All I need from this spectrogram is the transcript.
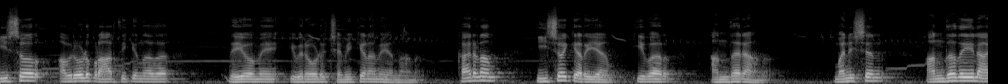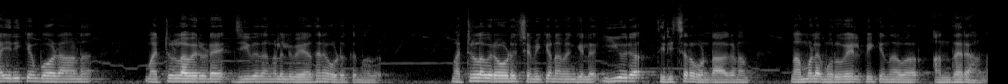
ഈശോ അവരോട് പ്രാർത്ഥിക്കുന്നത് ദൈവമേ ഇവരോട് ക്ഷമിക്കണമേ എന്നാണ്. കാരണം ഈശോയ്ക്കറിയാം ഇവർ അന്ധരാണ്. മനുഷ്യൻ അന്ധതയിലായിരിക്കുമ്പോഴാണ് മറ്റുള്ളവരുടെ ജീവിതങ്ങളിൽ വേദന കൊടുക്കുന്നത്. മറ്റുള്ളവരോട് ക്ഷമിക്കണമെങ്കിൽ ഈ ഒരു തിരിച്ചറിവുണ്ടാകണം. നമ്മളെ മുറിവേൽപ്പിക്കുന്നവർ അന്ധരാണ്.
